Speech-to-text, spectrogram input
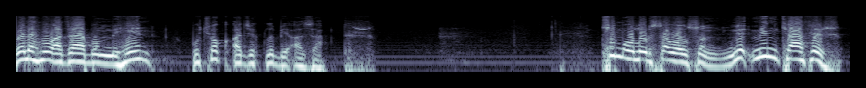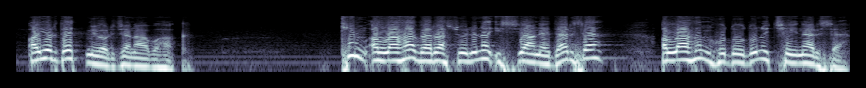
Ve lehu azabun mihin bu çok acıklı bir azaptır. Kim olursa olsun mümin kafir ayırt etmiyor Cenab-ı Hak. Kim Allah'a ve Resulüne isyan ederse Allah'ın hududunu çiğnerse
